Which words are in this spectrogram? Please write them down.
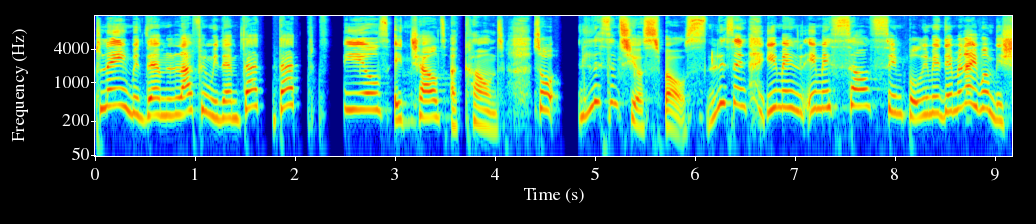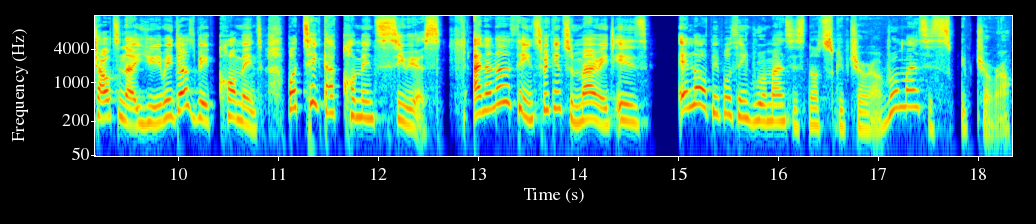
playing with them, laughing with them. That that fills a child's account. So listen to your spouse. Listen, it may it may sound simple. It may they may not even be shouting at you. It may just be a comment, but take that comment serious. And another thing, speaking to marriage, is a lot of people think romance is not scriptural. Romance is scriptural.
